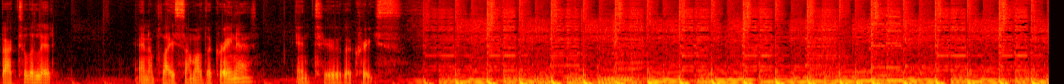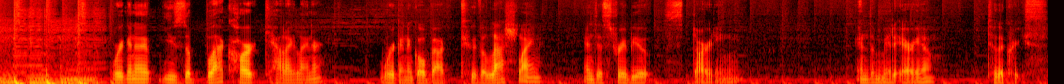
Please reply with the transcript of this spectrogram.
back to the lid and apply some of the grayness into the crease. We're gonna use the Blackheart cat eyeliner. We're gonna go back to the lash line and distribute starting in the mid area to the crease.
